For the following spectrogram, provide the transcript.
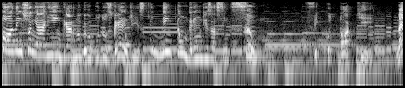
podem sonhar em entrar no grupo dos grandes, que nem tão grandes assim são. Fica o toque. Né?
